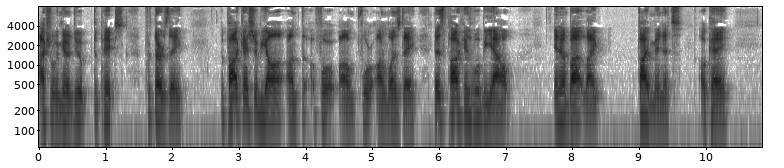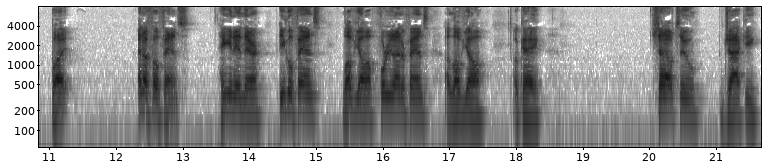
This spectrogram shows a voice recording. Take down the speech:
Actually, we're gonna do the picks for Thursday. The podcast should be on on th- for um for on Wednesday. This podcast will be out in about like five minutes, okay? But NFL fans, hanging in there. Eagle fans, love y'all. 49er fans, I love y'all, okay? Shout out to Jackie,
